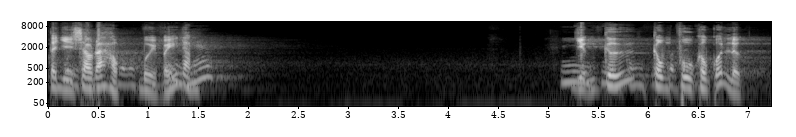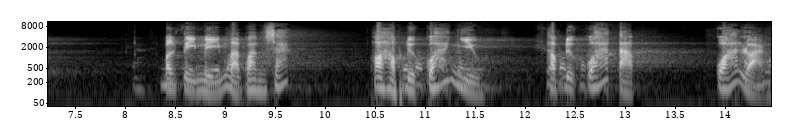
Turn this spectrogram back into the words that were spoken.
tại vì sao đã học mười mấy năm. Vẫn cứ công phu không có lực. Bằng tỉ mỉ mà quan sát, họ học được quá nhiều, học được quá tạp quá loạn.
